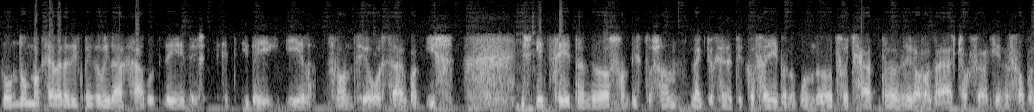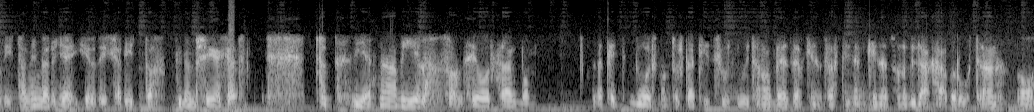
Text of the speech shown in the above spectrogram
Londonba keveredik még a világháború idején, és egy ideig él Franciaországban is. És itt szépen, de lassan biztosan meggyökeredik a fejében a gondolat, hogy hát azért a hazáját csak fel kéne szabadítani, mert ugye érzékel itt a különbségeket. Több vietnámi él Franciaországban, ezek egy 8 pontos petíciót nyújtanak be 1919-ben a világháború után a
